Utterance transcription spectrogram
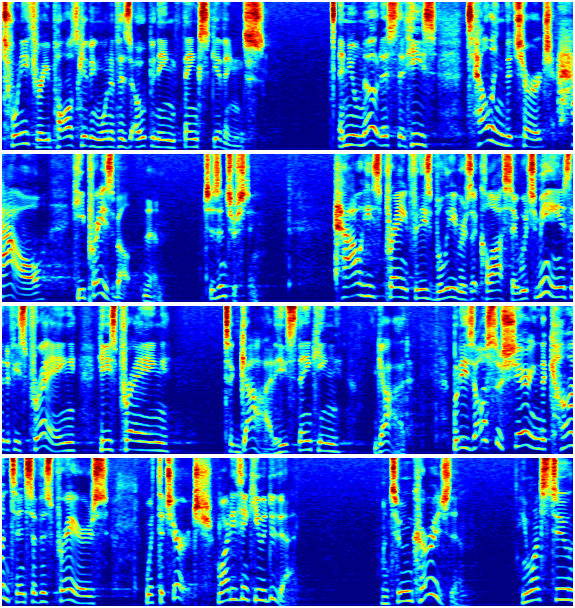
23. Paul's giving one of his opening thanksgivings. And you'll notice that he's telling the church how he prays about them, which is interesting how he's praying for these believers at Colossae, which means that if he's praying, he's praying to God. He's thanking God. But he's also sharing the contents of his prayers with the church. Why do you think he would do that? Well, to encourage them. He wants to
